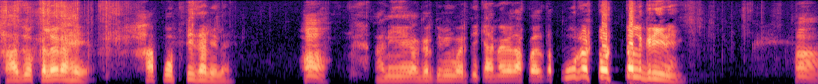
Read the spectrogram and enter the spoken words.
हा जो कलर आहे हा पोपटी झालेला आहे. हा. आणि अगर तुम्ही वरती कॅमेरा दाखवाल तर पूर्ण टोटल ग्रीन आहे. हा.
